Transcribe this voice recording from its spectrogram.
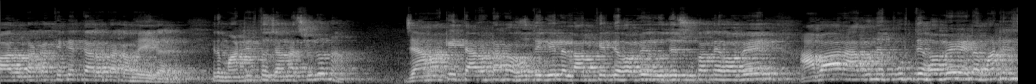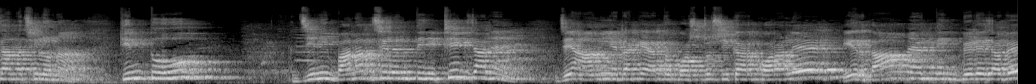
বারো টাকা থেকে তেরো টাকা হয়ে গেল। কিন্তু মাটির তো জানা ছিল না। যে আমাকে তেরো টাকা হতে গেলে লাভ খেতে হবে, রোদে শুকাতে হবে, আবার আগুনে পুড়তে হবে, এটা মাটির জানা ছিল না। কিন্তু যিনি বানাচ্ছিলেন তিনি ঠিক জানেন যে আমি এটাকে এত কষ্ট স্বীকার করালে এর দাম একদিন বেড়ে যাবে,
